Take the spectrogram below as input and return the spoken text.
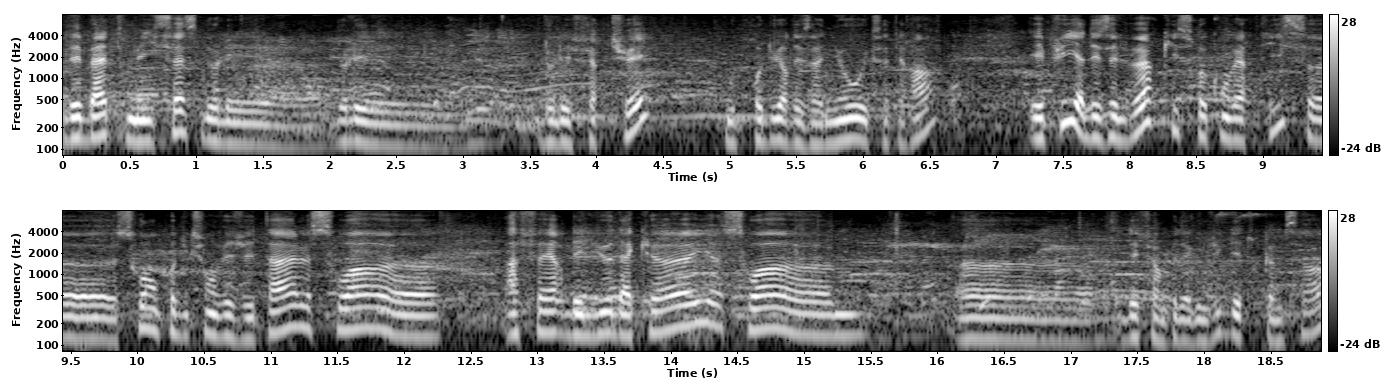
des bêtes mais ils cessent de les, euh, faire tuer ou produire des agneaux, etc. Et puis il y a des éleveurs qui se reconvertissent soit en production végétale, soit à faire des lieux d'accueil, soit des fermes pédagogiques, des trucs comme ça.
